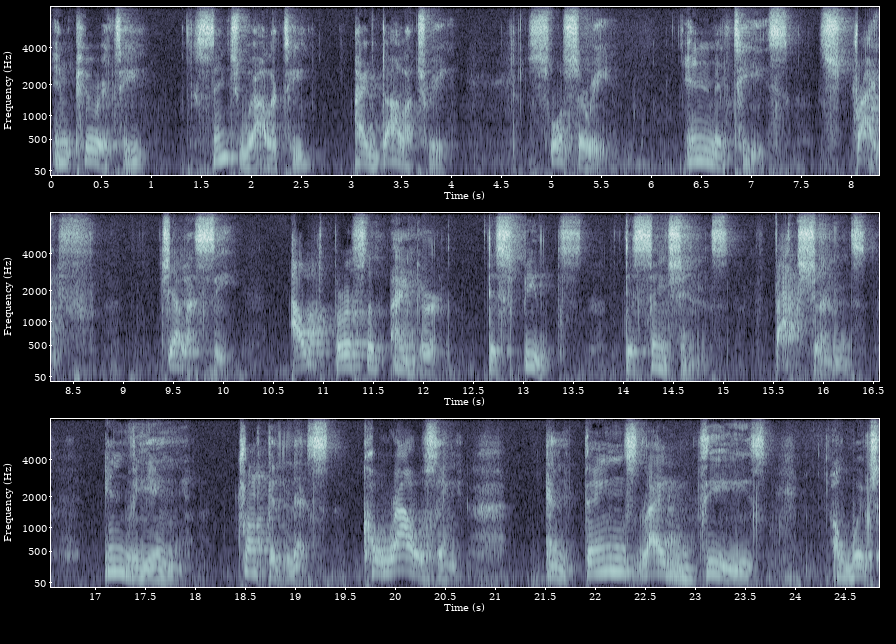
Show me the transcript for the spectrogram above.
impurity, sensuality, idolatry, sorcery, enmities, strife, jealousy, outbursts of anger, disputes, dissensions, factions, envying, drunkenness, carousing, and things like these, of which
